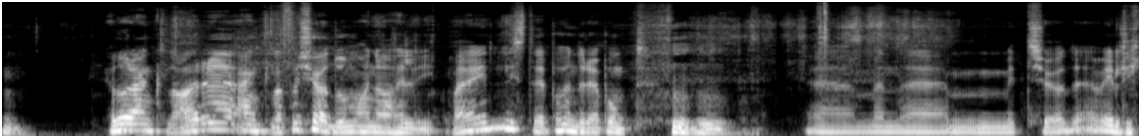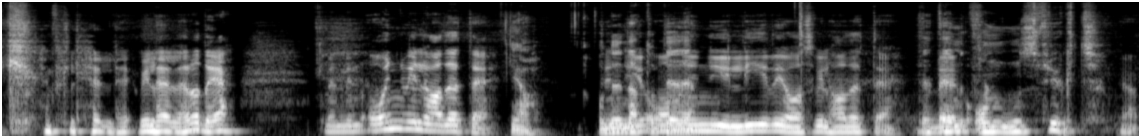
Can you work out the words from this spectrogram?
Ja, det er enklere, enklere for Kjød om han har heller gitt meg en liste på 100 punkt. Eh, men eh, mitt kjød vil, ikke, vil, heller, vil heller ha det. Men min ånd vil ha dette. Ja. Og det er nettopp det. den nye livet i oss vil ha dette. Dette er en åndens frukt. Ja.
